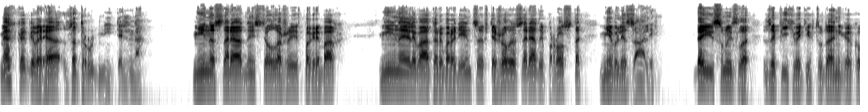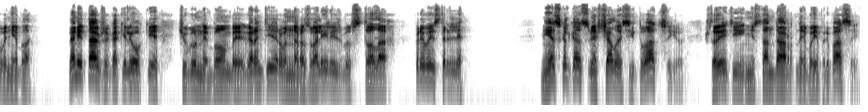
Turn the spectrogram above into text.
мягко говоря, затруднительно. Ни на снарядные стеллажи в погребах, ни на элеваторы бородинцев тяжелые снаряды просто не влезали. Да и смысла запихивать их туда никакого не было. Они так же, как и легкие чугунные бомбы, гарантированно развалились бы в стволах при выстреле. Несколько смягчало ситуацию, что эти нестандартные боеприпасы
